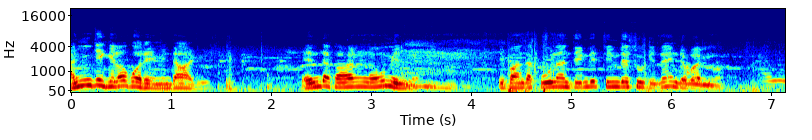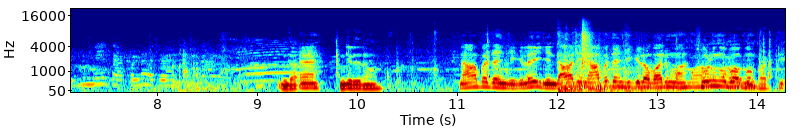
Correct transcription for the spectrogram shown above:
அஞ்சு கிலோ குறையும் இந்த ஆடு. எந்த காரணமும் இல்லை. இப்போ அந்த கூலம் திண்டு திண்ட சூட்டி தான் இந்த பாருங்க இந்த. இங்கே நாற்பத்தஞ்சு கிலோ இந்த ஆடு நாற்பத்தஞ்சு கிலோ வருமா? சொல்லுங்க பாப்போம். பட்டி.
